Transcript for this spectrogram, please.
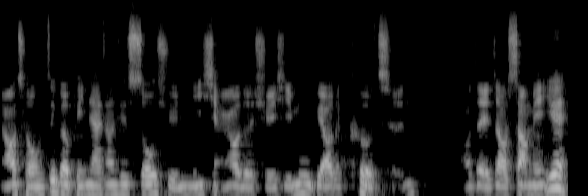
然后从这个平台上去搜寻你想要的学习目标的课程，然后再到上面，因为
